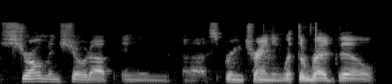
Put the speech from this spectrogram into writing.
Stroman showed up in uh, spring training with the red bill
